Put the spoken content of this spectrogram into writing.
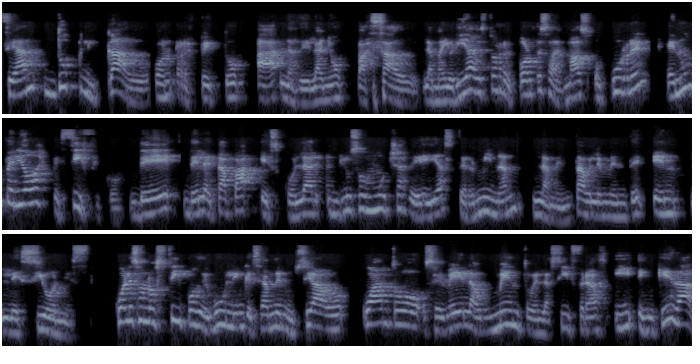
se han duplicado con respecto a las del año pasado. La mayoría de estos reportes además ocurren en un periodo específico de, de la etapa escolar, incluso muchas de ellas terminan lamentablemente en lesiones cuáles son los tipos de bullying que se han denunciado, cuánto se ve el aumento en las cifras y en qué edad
